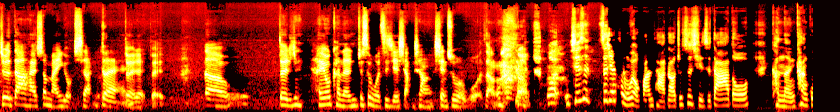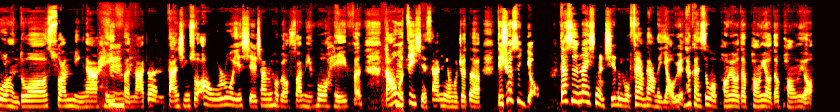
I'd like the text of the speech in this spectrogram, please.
就是大家还算蛮友善的。对，对对对。那对，就很有可能就是我自己的想象限制了我这样。我其实这件事情我有观察到，就是其实大家都可能看过了很多酸民啊、黑粉啊，嗯、就很担心说，哦，我如果也写下面会不会有酸民或黑粉？然后我自己写三年，我觉得的确是有。但是那些人其实离我非常非常的遥远，他可能是我朋友的朋友的朋友，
